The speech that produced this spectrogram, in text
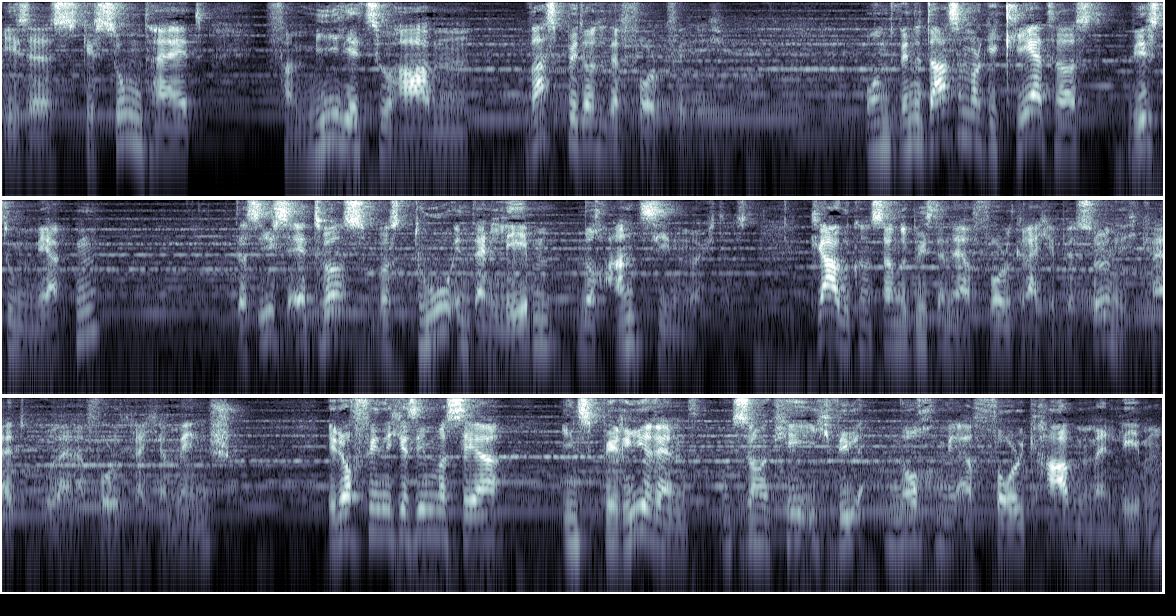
Ist es Gesundheit? Familie zu haben? Was bedeutet Erfolg für dich? Und wenn du das einmal geklärt hast, wirst du merken, das ist etwas, was du in dein Leben noch anziehen möchtest. Klar, du kannst sagen, du bist eine erfolgreiche Persönlichkeit oder ein erfolgreicher Mensch. Jedoch finde ich es immer sehr inspirierend und zu sagen, okay, ich will noch mehr Erfolg haben in meinem Leben,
